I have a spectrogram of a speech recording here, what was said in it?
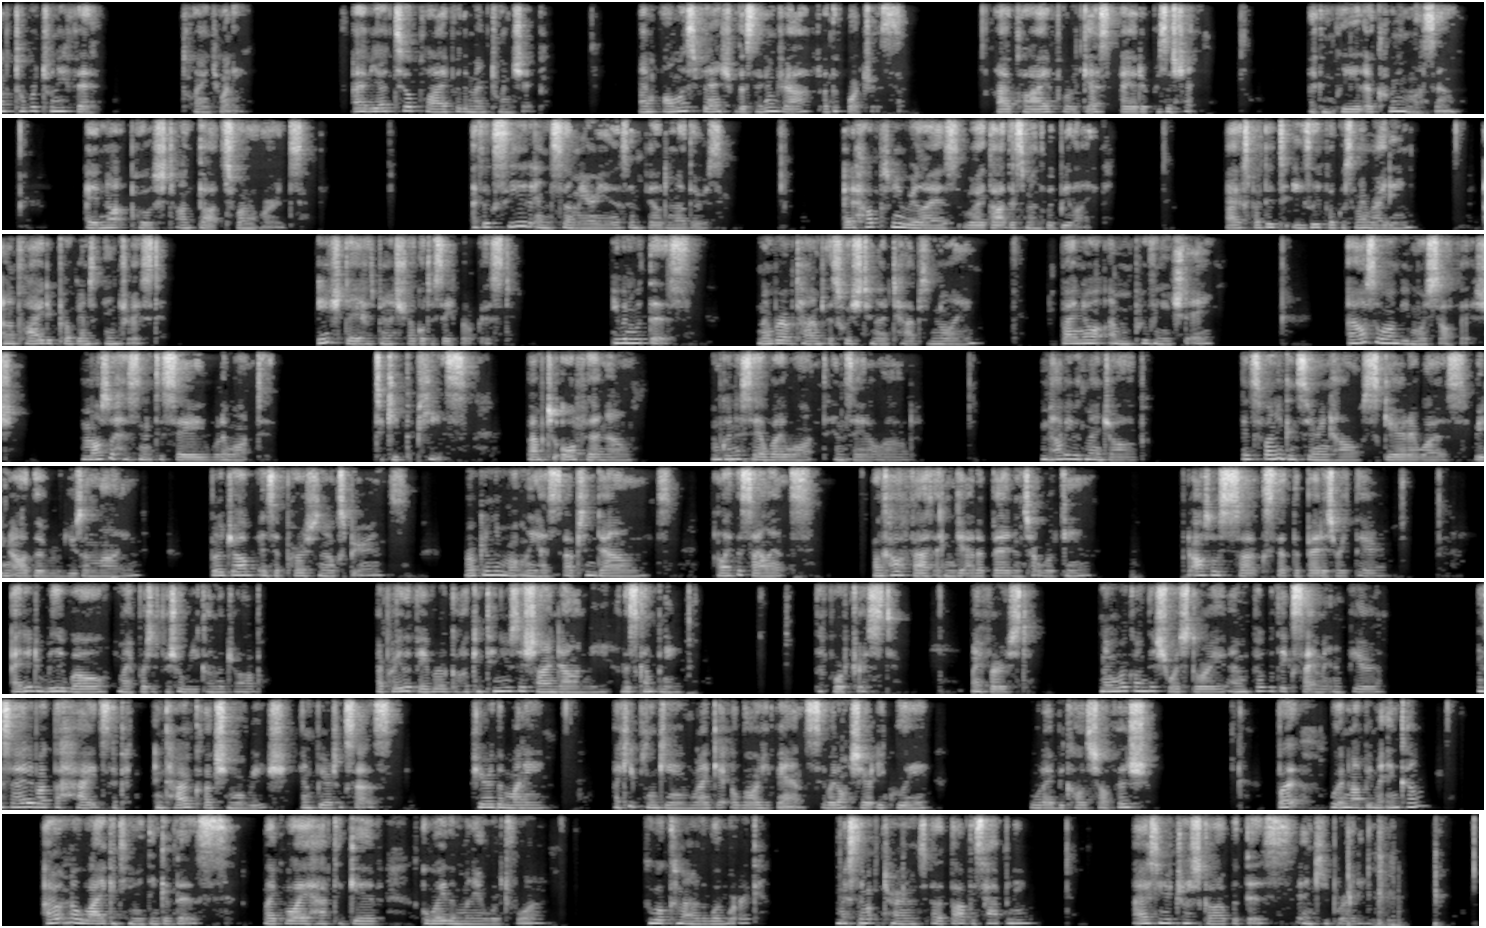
October 25th, 2020. I have yet to apply for the mentorship. I'm almost finished with the second draft of The Fortress. I applied for a guest editor position. I completed a Korean lesson. I did not post on Thoughts from Words. I succeeded in some areas and failed in others. It helps me realize what I thought this month would be like. I expected to easily focus on my writing and apply to programs of interest. Each day has been a struggle to stay focused. Even with this, the number of times I switch to another tab is annoying, but I know I'm improving each day. I also want to be more selfish. I'm also hesitant to say what I want to, to keep the peace, but I'm too old for that now. I'm going to say what I want and say it out loud. I'm happy with my job. It's funny considering how scared I was reading all the reviews online. But a job is a personal experience. Working remotely has ups and downs. I like the silence. I like how fast I can get out of bed and start working. But it also sucks that the bed is right there. I did really well in my first official week on the job. I pray the favor of God continues to shine down on me this company. The Fortress. My first. When I work on this short story, I'm filled with excitement and fear. Excited about the heights the entire collection will reach, and fear success. Fear the money. I keep thinking when I get a large advance, if I don't share it equally, would I be called selfish? But would it not be my income? I don't know why I continue to think of this. Like, will I have to give away the money I worked for? Who will come out of the woodwork? My stomach turns at the thought of this happening. I just need to trust God with this and keep writing.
